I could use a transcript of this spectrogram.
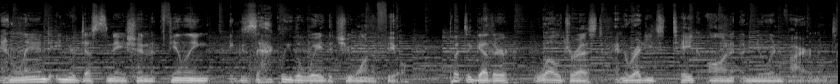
and land in your destination feeling exactly the way that you want to feel put together, well dressed, and ready to take on a new environment.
